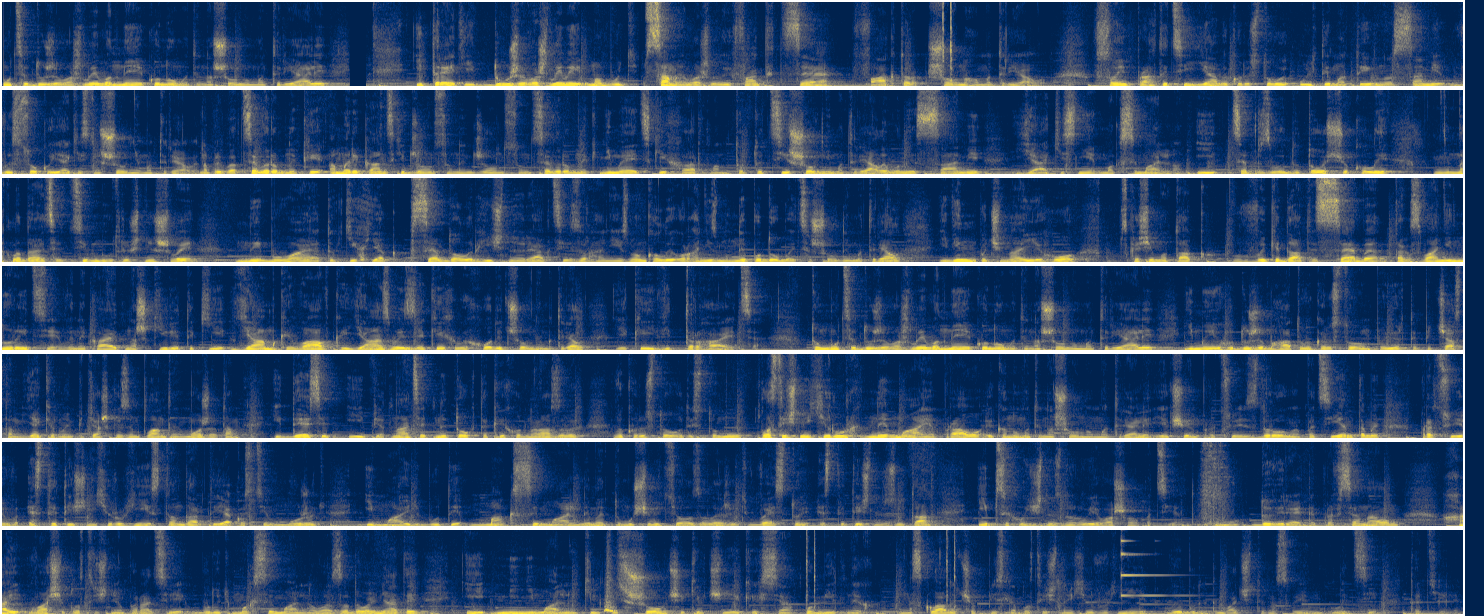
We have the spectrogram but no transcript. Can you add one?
Тому це дуже важливо не економити на шовному матеріалі. І третій дуже важливий, мабуть, самий важливий факт це фактор шовного матеріалу. В своїй практиці я використовую ультимативно самі високоякісні шовні матеріали. Наприклад, це виробники американські Johnson Johnson, це виробник німецький Hartmann. Тобто ці шовні матеріали вони самі якісні максимально. І це призводить до того, що коли накладаються ці внутрішні шви, не буває таких як псевдоалергічної реакції з організмом, коли організму не подобається шовний матеріал, і він починає його, скажімо так, викидати з себе. Так звані нориці виникають на шкірі такі ямки, вавки, язви, з яких виходить шовний матеріал, який відторгається. Тому це дуже важливо не економити на шовному матеріалі, і ми його дуже багато використовуємо. Повірте, під час там якірної підтяжки з імплантами може там і 10, і 15 ниток таких одноразових використовуватись. Тому пластичний хірург не має права економити на шовному матеріалі, якщо він працює з здоровими пацієнтами, працює в естетичній хірургії, стандарти якості можуть і мають бути максимальними, тому що від цього залежить весь той естетичний результат і психологічне здоров'я вашого пацієнта. Тому довіряйте професіоналам, хай ваші пластичні операції будуть максимально вас задовольняти, і мінімальну кількість шовчиків чи якихось помітних складочок після пластичної хірургії ви будете бачити на своєму лиці та тілі.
